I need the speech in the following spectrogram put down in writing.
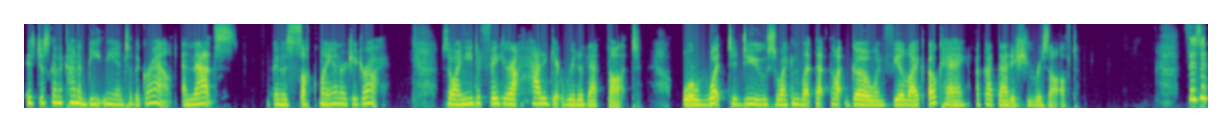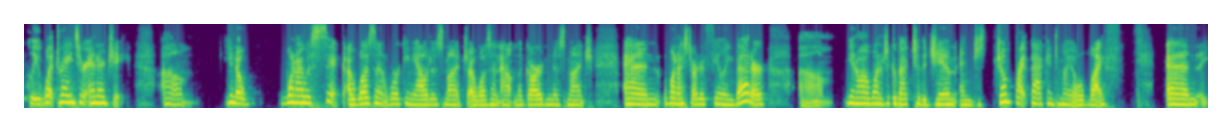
is just going to kind of beat me into the ground and that's going to suck my energy dry. So i need to figure out how to get rid of that thought or what to do so i can let that thought go and feel like okay i've got that issue resolved. Physically what drains your energy? Um, you know when i was sick i wasn't working out as much. I wasn't out in the garden as much. And when i started feeling better um, you know i wanted to go back to the gym and just jump right back into my old life. And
